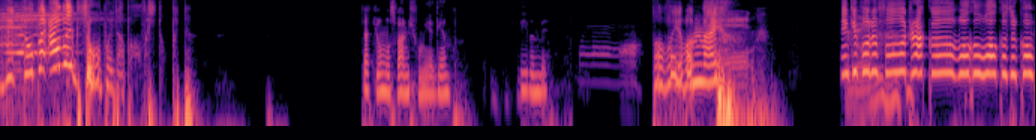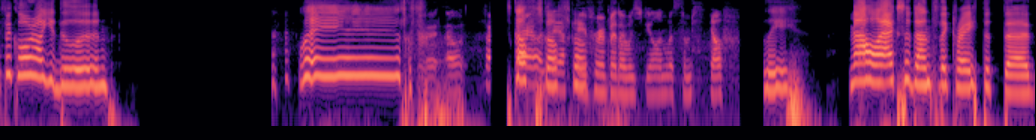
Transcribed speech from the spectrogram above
Be stupid. I'm stupid. I'm always stupid. That you almost vanished from me again. Leaving me. Believe in me. Thank you for the follow, Draco. Welcome, welcome to Core. How you doing? Wait, scuff, scuff, scuff, scuff. for a bit. I was dealing with some stuff. Lee. Mal, I accidentally created the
